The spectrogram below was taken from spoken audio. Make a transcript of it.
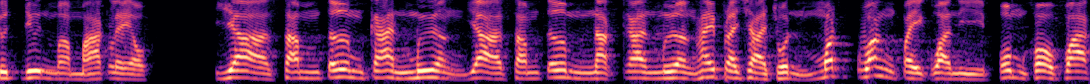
จุดยืนมามากแล้ว อย่าซ้ำเติมการเมือง อย่าซ้ำเติมนักการเมืองให้ประชาชนมดหวังไปกว่านี้ผมข้อฝาก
